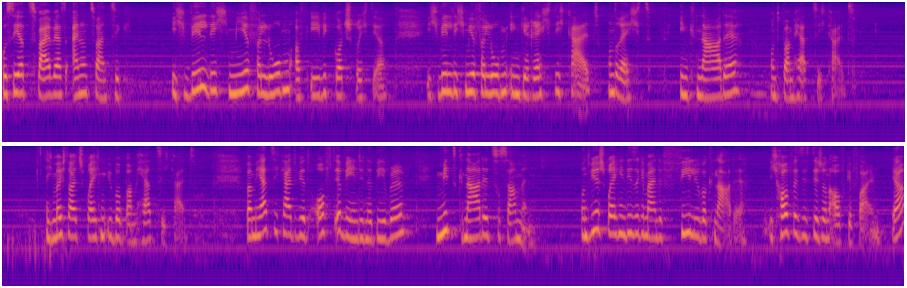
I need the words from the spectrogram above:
Hosea 2, Vers 21. Ich will dich mir verloben auf ewig, Gott spricht dir. Ich will dich mir verloben in Gerechtigkeit und Recht, in Gnade und Barmherzigkeit. Ich möchte heute sprechen über Barmherzigkeit. Barmherzigkeit wird oft erwähnt in der Bibel mit Gnade zusammen. Und wir sprechen in dieser Gemeinde viel über Gnade. Ich hoffe, es ist dir schon aufgefallen. Ja?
